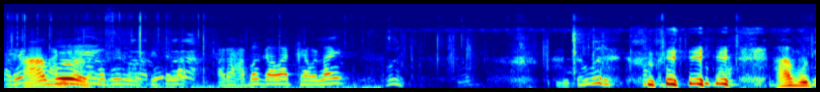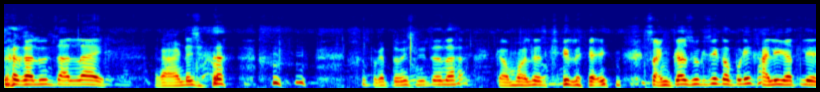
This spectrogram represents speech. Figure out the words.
अरे हा बघ. गावात ठेवलाय हा बुटा घालून चाललाय. रांडेच्या प्रथमेशनी तर ना कमालच केलंय संकासुखचे कपडे खाली घातले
